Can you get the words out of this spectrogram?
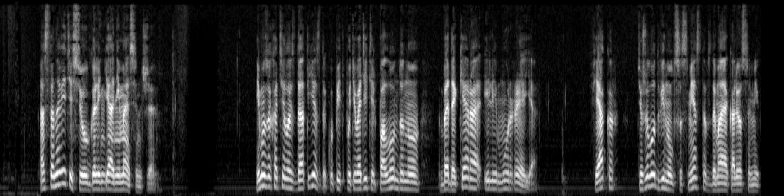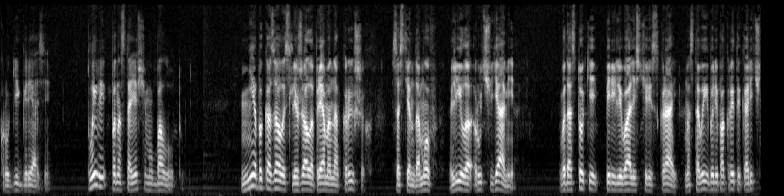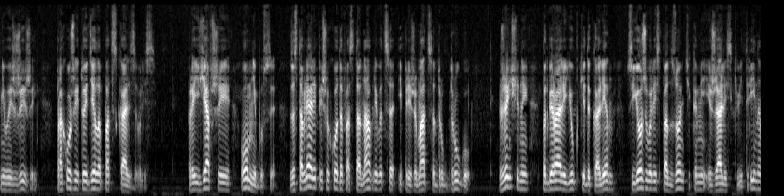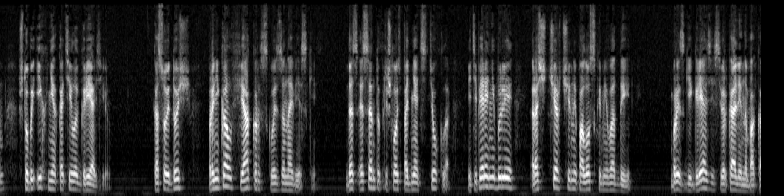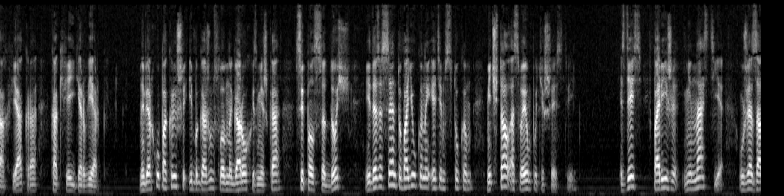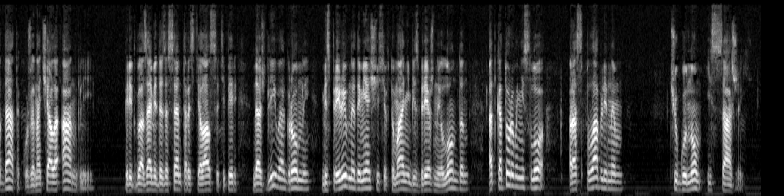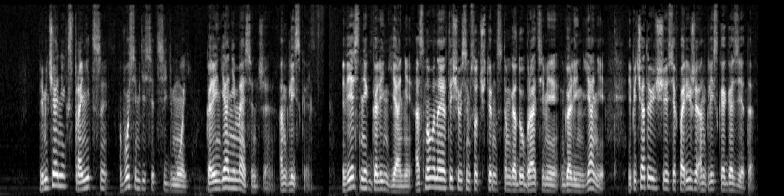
Остановитесь у Галиньяни Мессенджа». Ему захотелось до отъезда купить путеводитель по Лондону Бедекера или Муррея. Фиакр тяжело двинулся с места, вздымая колесами круги грязи плыли по настоящему болоту. Небо, казалось, лежало прямо на крышах, со стен домов лило ручьями, водостоки переливались через край, мостовые были покрыты коричневой жижей, прохожие то и дело подскальзывались. Проезжавшие омнибусы заставляли пешеходов останавливаться и прижиматься друг к другу. Женщины подбирали юбки до колен, съеживались под зонтиками и жались к витринам, чтобы их не окатило грязью. Косой дождь проникал в фиакр сквозь занавески. Дес Эссенту пришлось поднять стекла, и теперь они были расчерчены полосками воды. Брызги грязи сверкали на боках фиакра, как фейерверк. Наверху по крыше и багажу, словно горох из мешка, сыпался дождь, и Дезесент, убаюканный этим стуком, мечтал о своем путешествии. Здесь, в Париже, ненастье, уже задаток, уже начало Англии. Перед глазами Дезесента расстилался теперь дождливый, огромный, беспрерывно дымящийся в тумане безбрежный Лондон, от которого несло расплавленным чугуном и сажей. Примечание к странице 87. Кореньяне Мессенджер, английская. Вестник Галиньяни, основанная в 1814 году братьями Галиньяни и печатающаяся в Париже английская газета.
